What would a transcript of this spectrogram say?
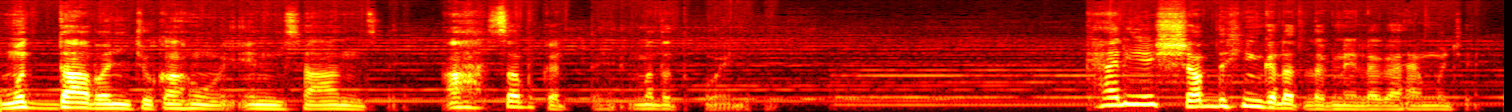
मुद्दा बन चुका हूँ इंसान से। आह, सब करते हैं। मदद कोई नहीं। खैर, ये शब्द ही गलत लगने लगा है मुझे।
